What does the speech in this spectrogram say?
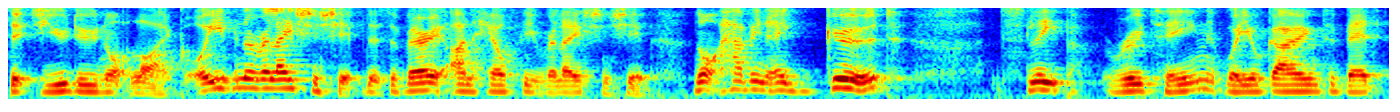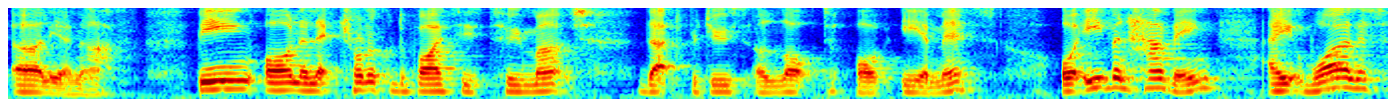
that you do not like, or even a relationship that's a very unhealthy relationship, not having a good sleep routine where you're going to bed early enough, being on electronic devices too much that produce a lot of EMFs, or even having a wireless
